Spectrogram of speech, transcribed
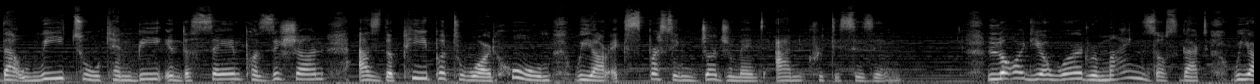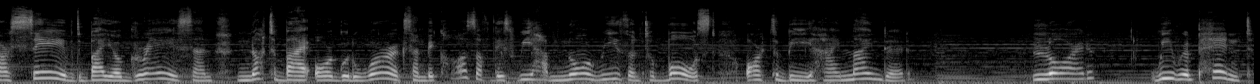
that we too can be in the same position as the people toward whom we are expressing judgment and criticism. Lord, your word reminds us that we are saved by your grace and not by our good works, and because of this, we have no reason to boast or to be high minded. Lord, we repent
